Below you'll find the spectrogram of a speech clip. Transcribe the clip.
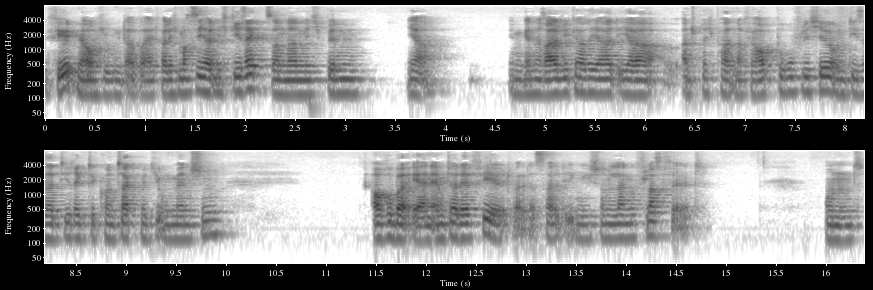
fehlt mir auch Jugendarbeit, weil ich mache sie halt nicht direkt, sondern ich bin ja im Generalvikariat eher Ansprechpartner für Hauptberufliche und dieser direkte Kontakt mit jungen Menschen auch über Ehrenämter, der fehlt, weil das halt irgendwie schon lange flach fällt. Und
